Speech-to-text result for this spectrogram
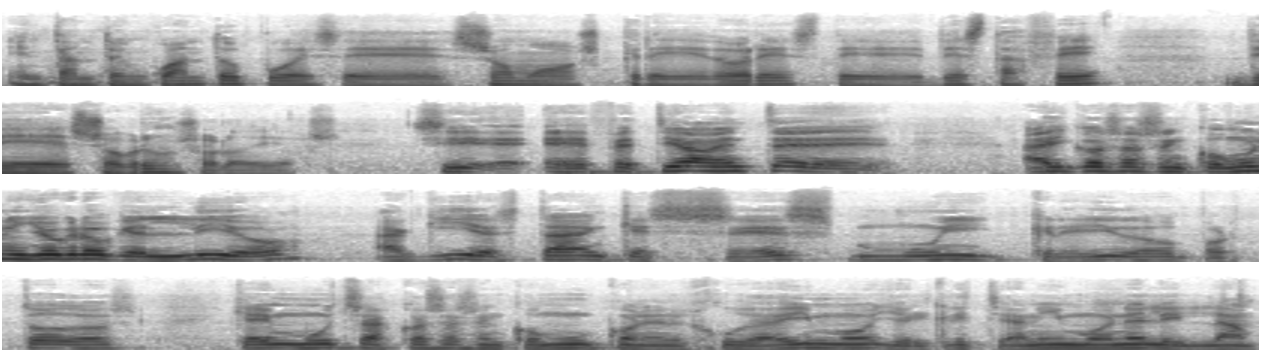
en tanto en cuanto, pues, eh, somos creedores de, de, esta fe de sobre un solo Dios. Sí, efectivamente hay cosas en común y yo creo que el lío aquí está en que se es muy creído por todos que hay muchas cosas en común con el judaísmo y el cristianismo en el Islam.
